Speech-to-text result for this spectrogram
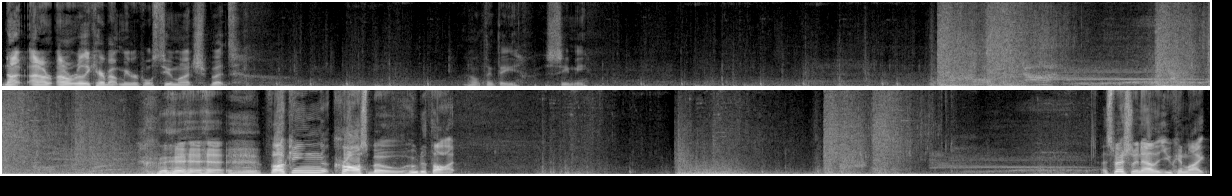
Not, I don't, I don't really care about miracles too much, but I don't think they see me. Fucking crossbow. Who'd have thought? Especially now that you can like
